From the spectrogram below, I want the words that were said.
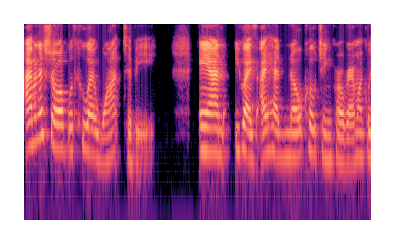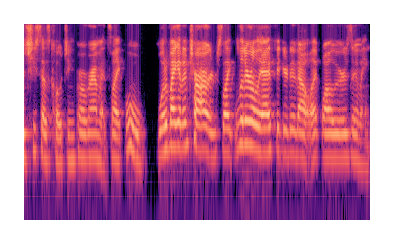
I'm going to show up with who I want to be. And you guys, I had no coaching program. Like when she says coaching program, it's like, oh, what am I going to charge? Like literally, I figured it out like while we were Zooming.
